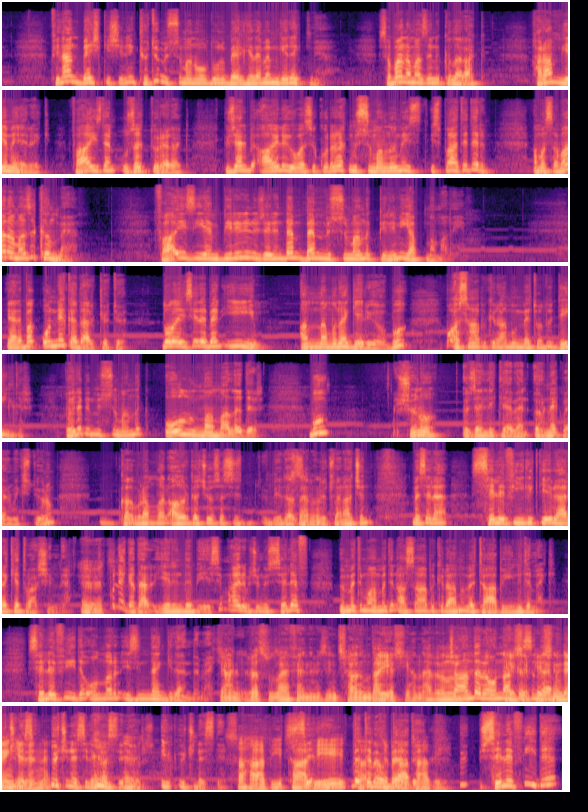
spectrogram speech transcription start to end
filan beş kişinin kötü Müslüman olduğunu belgelemem gerekmiyor. Sabah namazını kılarak, haram yemeyerek, faizden uzak durarak, güzel bir aile yuvası kurarak Müslümanlığımı ispat ederim. Ama sabah namazı kılmayan, faiz yiyen birinin üzerinden ben Müslümanlık primi yapmamalıyım. Yani bak o ne kadar kötü. Dolayısıyla ben iyiyim anlamına geliyor bu. Bu ashab-ı kiramın metodu değildir. Böyle bir Müslümanlık olmamalıdır. Bu şunu özellikle ben örnek vermek istiyorum. Kavramlar ağır kaçıyorsa siz biraz lütfen açın. Mesela selefilik diye bir hareket var şimdi. Evet. Bu ne kadar yerinde bir isim ayrı bir çünkü selef ümmeti Muhammed'in ashab-ı kiramı ve tabiini demek. Selefi de onların izinden giden demek. Yani Resulullah Efendimizin çağında yaşayanlar onun çağında ve onun peşi- arkasında peşinden hemen üç gelenler. nesil. Üç nesili kastediyoruz. İlk üç nesli. sahabi, tabi, ve ta- tebeut tebeut tabi. tabi. Selefi de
